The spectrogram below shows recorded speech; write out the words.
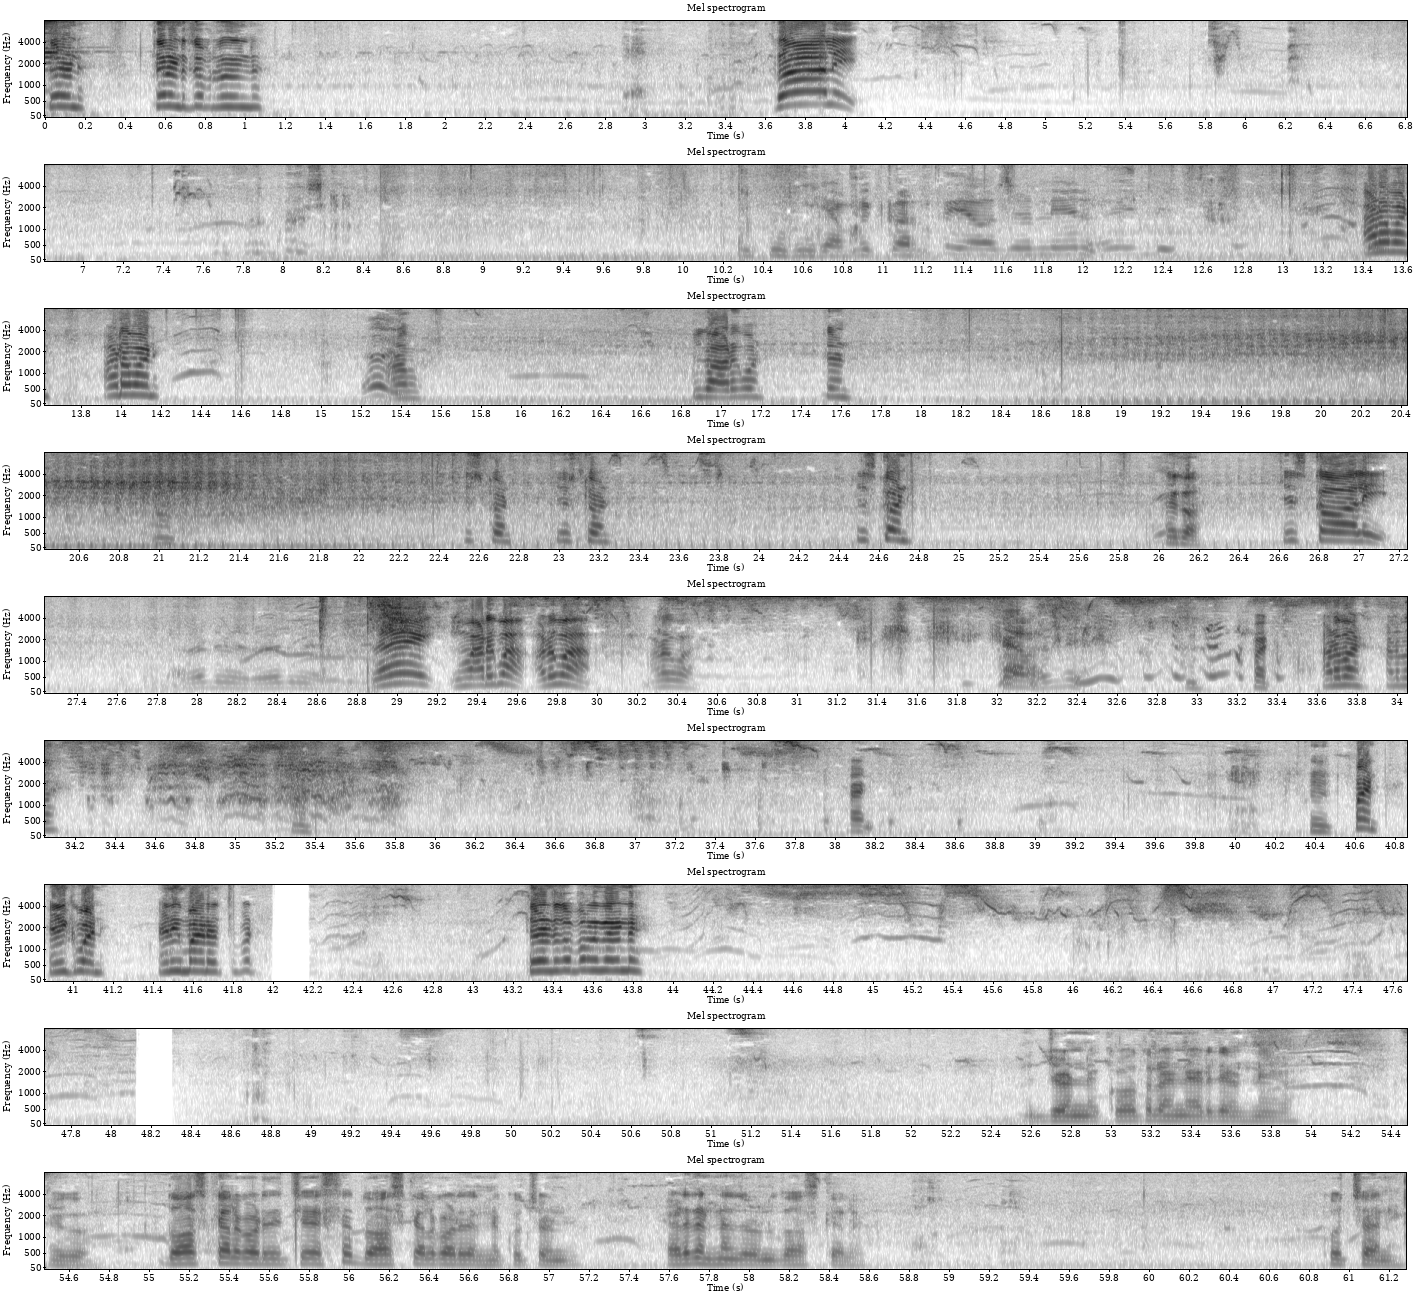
తినండి తినండి చెప్పండి రాలి. అడగండి అడగండి. ఇంకా అడగండి తినండి. తీసుకోండి తీసుకోండి. తీసుకోండి. ఇగో తీసుకోవాలి. రోడ్డు మీద రోడ్డు అడవా అడవా పండి వెనక్కి పండి వెనక్కి పండి వచ్చి పండి తినండి చెప్పండి తినండి. చూడండి కోతులన్నీ ఎడ తింటున్నాయి. ఇగో దోసకాయలు కూడా తెచ్చేస్తే దోసకాయలు కూడా తింటున్నాయి కూర్చోండి. ఎడ చూడండి దోసకాయలు. కూర్చొని.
